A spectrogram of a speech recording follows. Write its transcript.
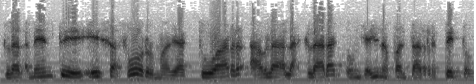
Claramente esa forma de actuar habla a las claras con que hay una falta de respeto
